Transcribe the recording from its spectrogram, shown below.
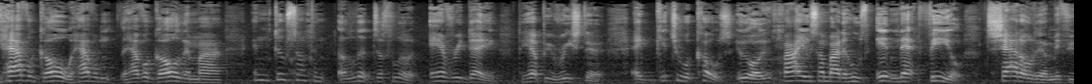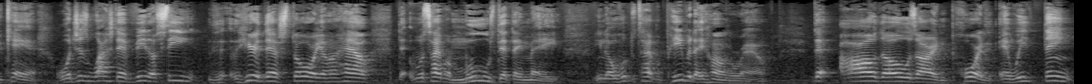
have a goal. Have a have a goal in mind and do something a little, just a little every day to help you reach there. And get you a coach or find you somebody who's in that field. Shadow them if you can, or just watch that video, see, hear their story on how what type of moves that they made. You know, what the type of people they hung around. That all those are important, and we think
